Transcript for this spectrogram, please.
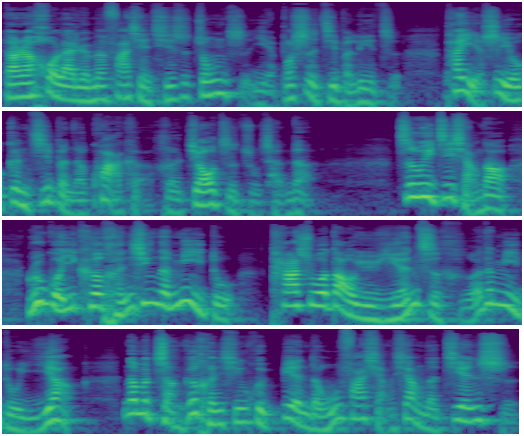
当然，后来人们发现，其实中子也不是基本粒子，它也是由更基本的夸克和胶质组成的。兹威基想到，如果一颗恒星的密度，他说到与原子核的密度一样，那么整个恒星会变得无法想象的坚实，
